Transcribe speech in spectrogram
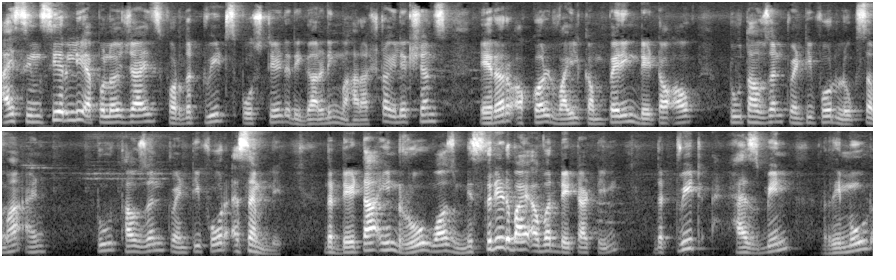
I sincerely apologise for the tweets posted regarding Maharashtra elections error occurred while comparing data of two thousand twenty four Lok Sabha and two thousand twenty four assembly the data in row was misread by our data team the tweet has been removed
